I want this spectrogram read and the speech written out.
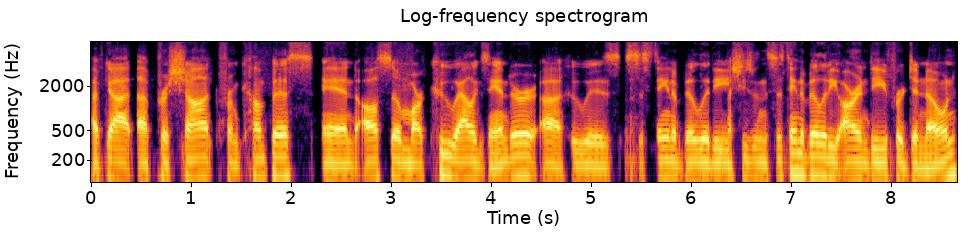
I've got uh, Prashant from Compass and also Marku Alexander, uh, who is sustainability. She's in the sustainability R and D for Danone,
